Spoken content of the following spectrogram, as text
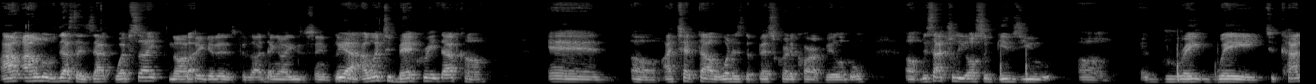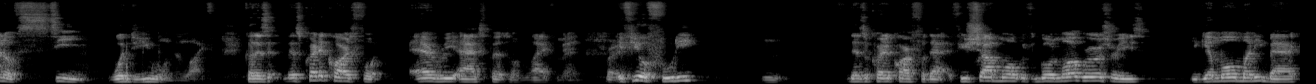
I, I don't know if that's the exact website. No, I think it is because I think I use the same thing. yeah, I went to bankrate.com and um, I checked out what is the best credit card available. Um, this actually also gives you um, a great way to kind of see what do you want in life because there's, there's credit cards for every aspect of life, man. Right. If you're a foodie, Mm. there's a credit card for that. If you shop more, if you go to more groceries, you get more money back.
